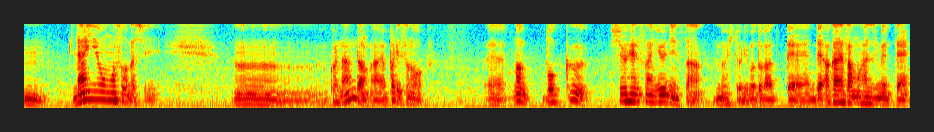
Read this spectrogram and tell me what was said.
うん。内容もそうだしうんこれなんだろうな。やっぱりその、えー、まあ僕周平さん友人さんの独り言があってであかねさんも始めて。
